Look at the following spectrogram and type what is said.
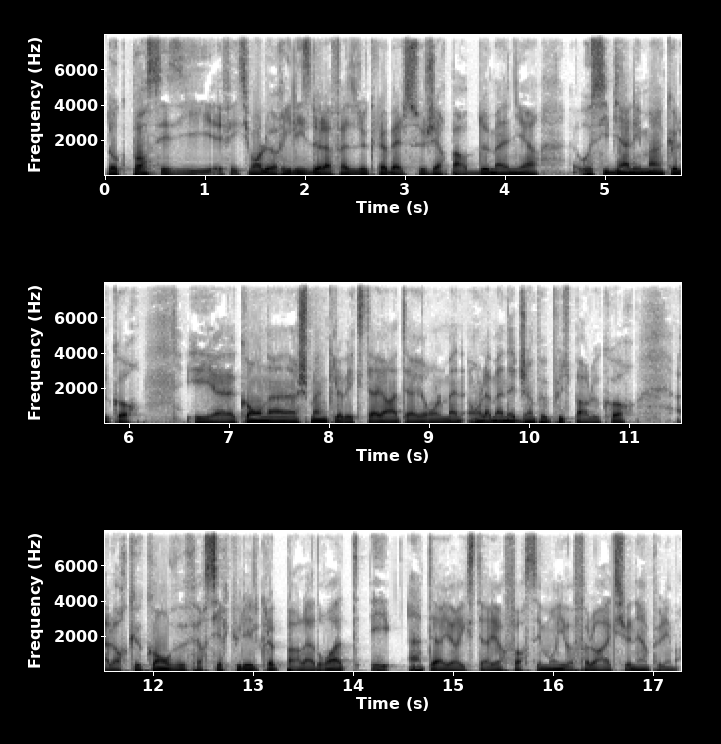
Donc pensez-y, effectivement le release de la phase de club, elle se gère par deux manières, aussi bien les mains que le corps. Et euh, quand on a un chemin de club extérieur-intérieur, on, on la manage un peu plus par le corps, alors que quand on veut faire circuler le club par la droite et intérieur-extérieur, forcément il va falloir actionner un peu les mains.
